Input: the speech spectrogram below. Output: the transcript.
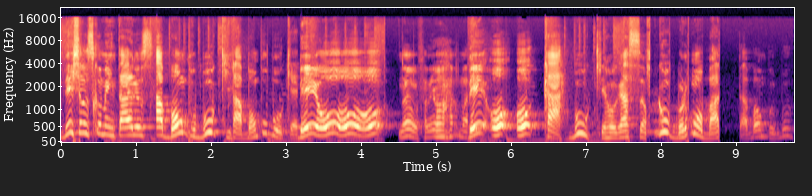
Deixa nos comentários. Tá bom pro book? Tá bom pro book. É B-O-O-O. Não, eu falei B-O-O-K. Book. Interrogação. Tá bom book?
